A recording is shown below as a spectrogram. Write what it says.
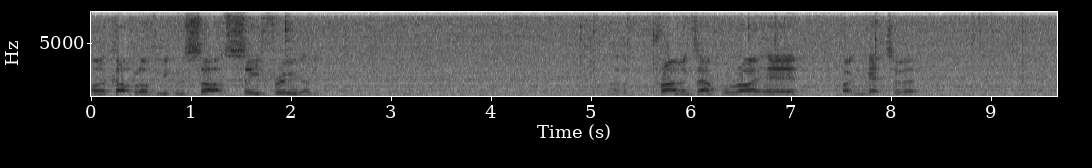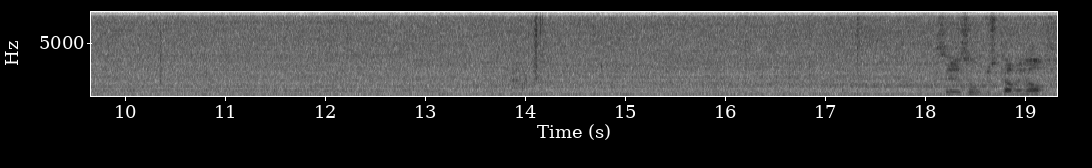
On a couple of them you can start to see through them. There's a prime example right here, if I can get to it. See, it's all just coming off.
